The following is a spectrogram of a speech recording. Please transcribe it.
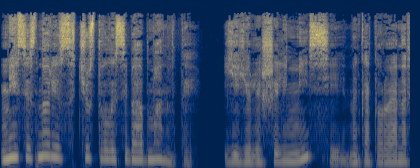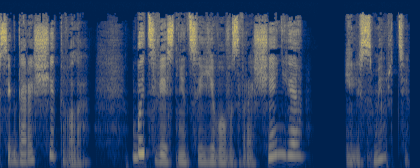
Миссис Норрис чувствовала себя обманутой. Ее лишили миссии, на которую она всегда рассчитывала — быть вестницей его возвращения или смерти,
